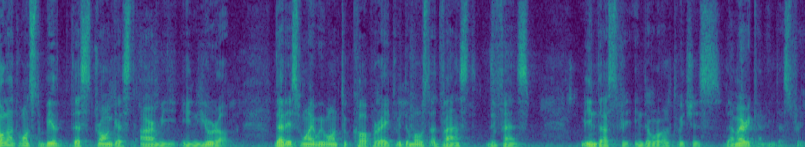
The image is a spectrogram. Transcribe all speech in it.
Poland wants to build the strongest army in Europe. That is why we want to cooperate with the most advanced defense industry in the world, which is the American industry.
